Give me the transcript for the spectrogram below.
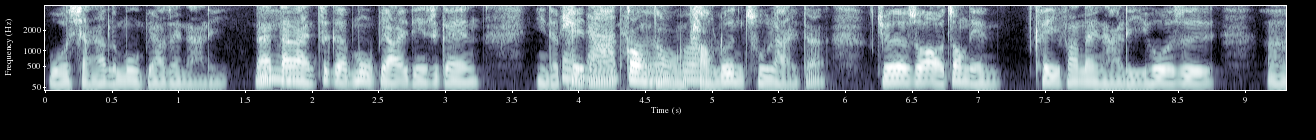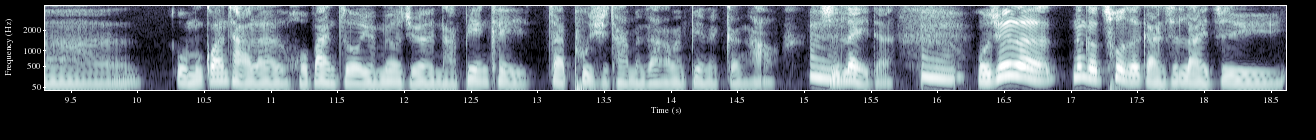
我想要的目标在哪里。那当然，这个目标一定是跟你的配配搭搭共同讨论出来的，觉得说哦，重点可以放在哪里，或者是呃，我们观察了伙伴之后，有没有觉得哪边可以再 push 他们，让他们变得更好之类的。嗯我觉得那个挫折感是来自于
